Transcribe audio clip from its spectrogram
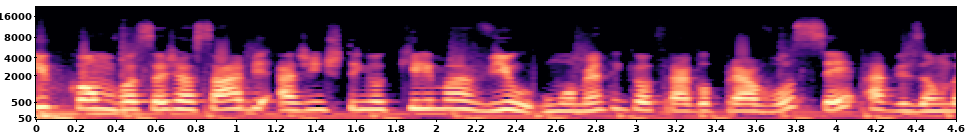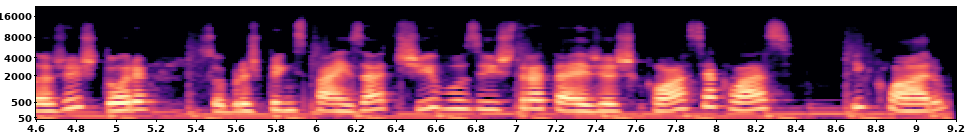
E como você já sabe, a gente tem o Clima View, um momento em que eu trago para você a visão da gestora sobre os principais ativos e estratégias classe a classe e, claro,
